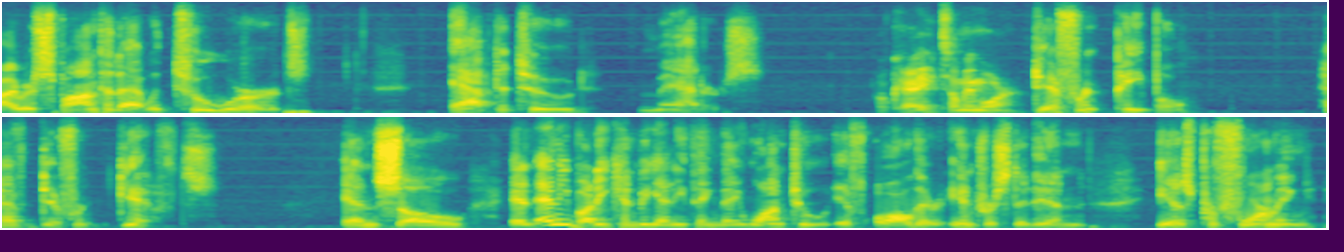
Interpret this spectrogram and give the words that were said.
I respond to that with two words: aptitude matters. Okay, tell me more. Different people have different gifts, and so and anybody can be anything they want to if all they're interested in is performing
